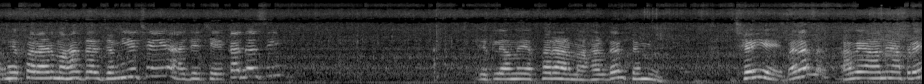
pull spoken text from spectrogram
અમે ફરાળમાં હળદર જમીએ છીએ. આજે છે એકાદશી. એટલે અમે ફરાળમાં હળદર જમ્યું. છીએ બરાબર? હવે આને આપણે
